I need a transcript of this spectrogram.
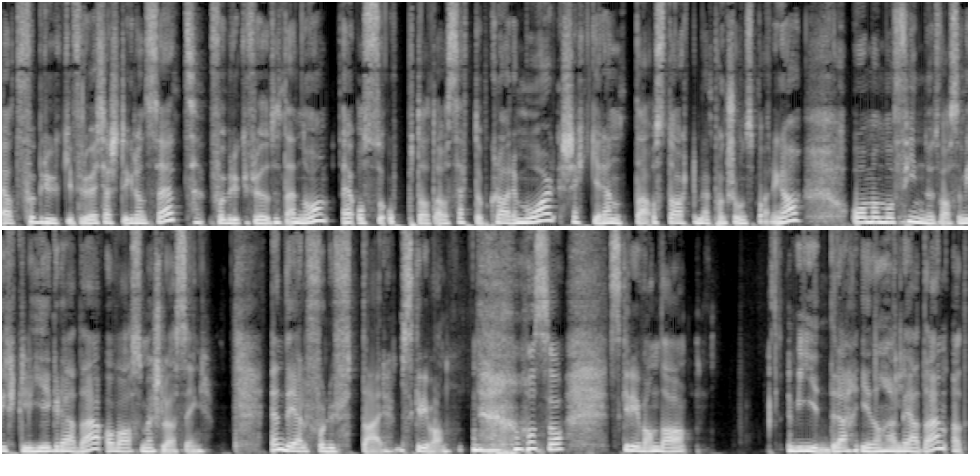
er at forbrukerfrue Kjersti Grønseth forbrukerfrue.no, er også opptatt av å sette opp klare mål, sjekke renta og starte med pensjonssparinga. Og man må finne ut hva som virkelig gir glede, og hva som er sløsing. En del fornuft der, skriver han. og så skriver han da videre i denne lederen at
